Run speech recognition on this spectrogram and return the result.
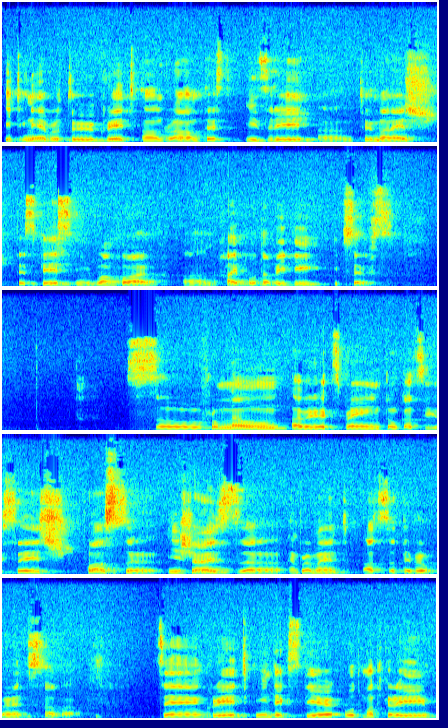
It enables to create and run tests easily and to manage test case in one file and high portability itself. So from now on, I will explain tonkaz usage. First, uh, initialize the environment as the development server. Then create index tier automatically.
